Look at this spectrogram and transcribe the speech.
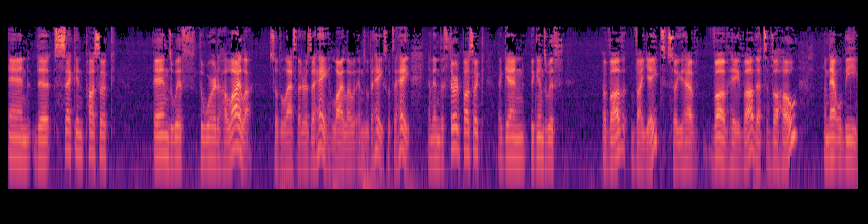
And the second pasuk ends with the word Halayla. So the last letter is a Hey. Lila ends with a Hey. So it's a Hey. And then the third pasuk, again, begins with a Vav, Vayet. So you have Vav, Hey, Vav. That's Vaho. And that will be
